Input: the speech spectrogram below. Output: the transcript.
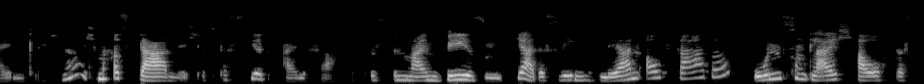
eigentlich? Ne? Ich mache es gar nicht. Es passiert einfach ist in meinem Wesen. Ja, deswegen Lernaufgabe und zugleich auch das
